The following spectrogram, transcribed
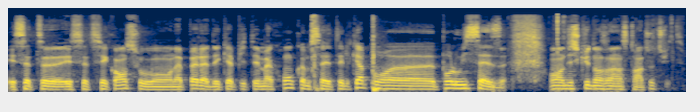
et cette, et cette séquence où on appelle à décapiter Macron comme ça a été le cas pour, euh, pour Louis XVI. On en discute dans un instant. À tout de suite.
